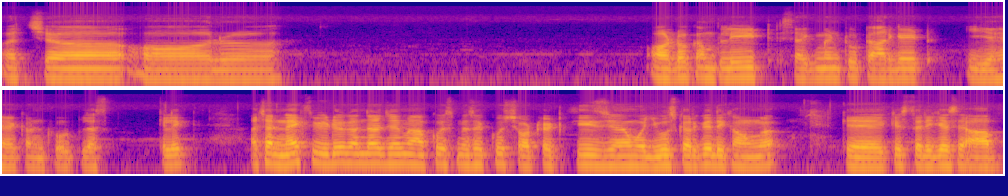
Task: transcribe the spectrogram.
अच्छा और auto complete segment to target ये है कंट्रोल प्लस क्लिक अच्छा नेक्स्ट वीडियो के अंदर जो है मैं आपको इसमें से कुछ शॉर्टकट कीज़ जो है वो यूज़ करके दिखाऊँगा कि किस तरीके से आप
